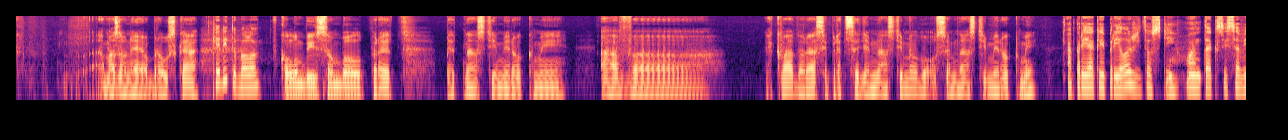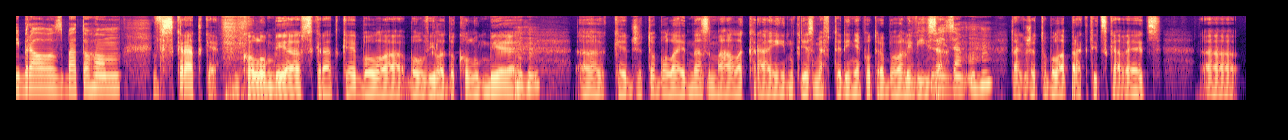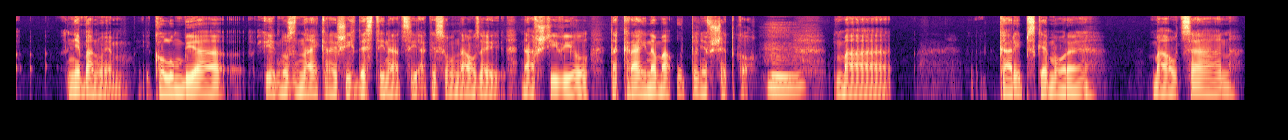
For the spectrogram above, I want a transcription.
Amazónia je obrovská. Kedy to bolo? V Kolumbii som bol pred 15 rokmi a v Ekvádore asi pred 17 alebo 18 rokmi. A pri akej príležitosti? Len tak si sa vybral s batohom? V skratke. Kolumbia v skratke bola, bol výlet do Kolumbie. Mm-hmm Eh, keďže to bola jedna z mála krajín, kde sme vtedy nepotrebovali víza. víza. Uh-huh. Takže to bola praktická vec. Eh, nebanujem. Kolumbia jedno z najkrajších destinácií, aké som naozaj navštívil. Tá krajina má úplne všetko. Hmm. Má Karibské more, má oceán,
